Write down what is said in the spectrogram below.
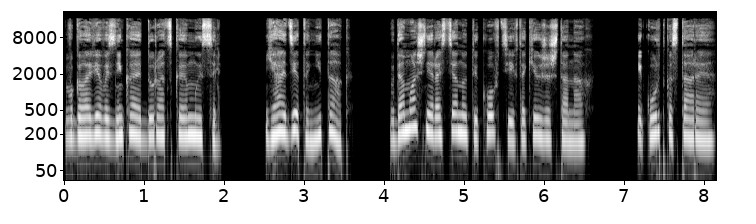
В голове возникает дурацкая мысль. Я одета не так. В домашней растянутой кофте и в таких же штанах. И куртка старая.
